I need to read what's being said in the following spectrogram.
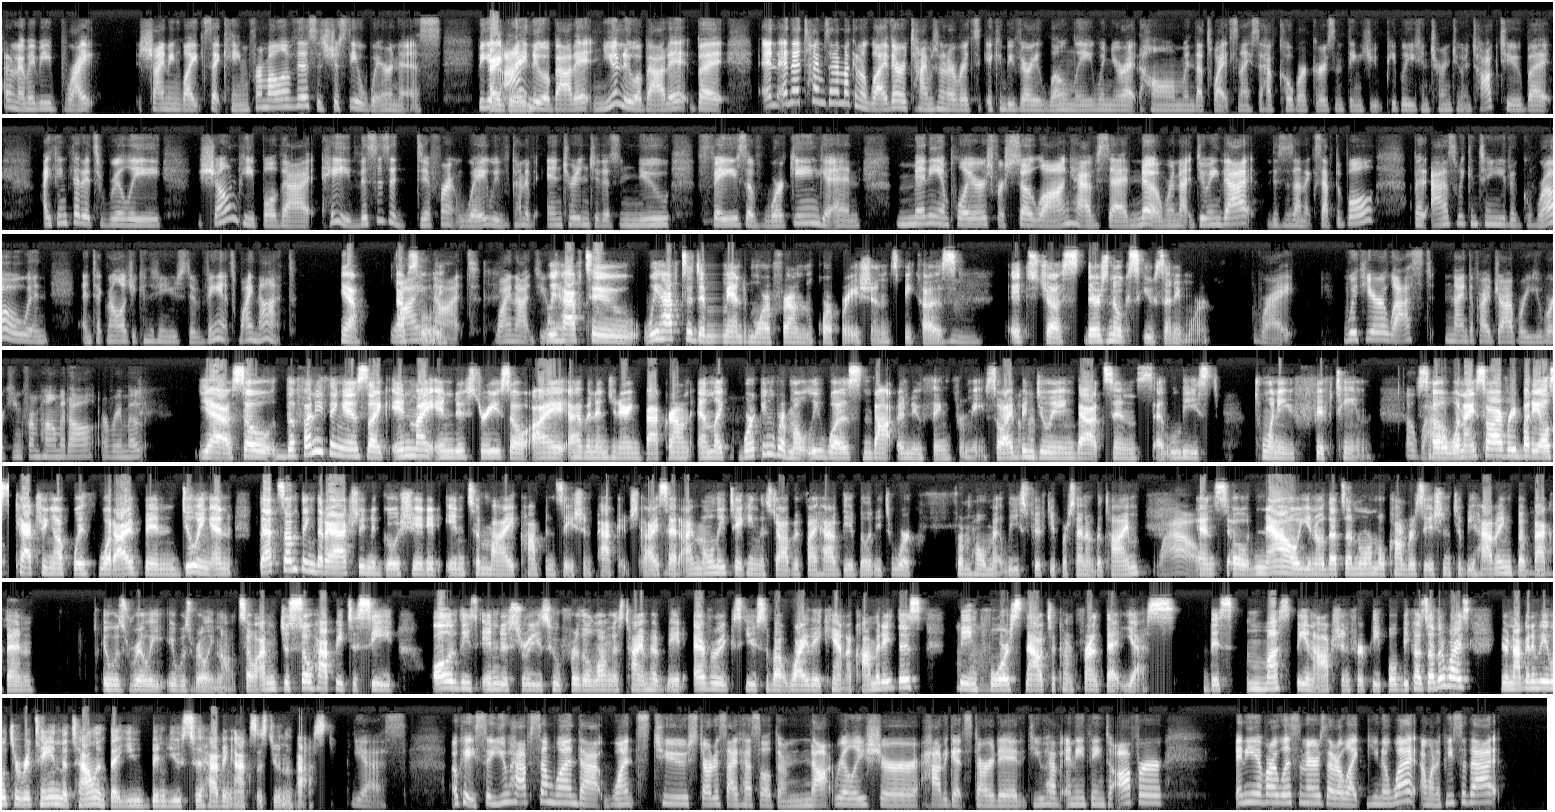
I don't know, maybe bright shining lights that came from all of this is just the awareness because I, I, knew about it and you knew about it but and and at times I'm not going to lie there are times whenever it's it can be very lonely when you're at home and that's why it's nice to have coworkers and things you people you can turn to and talk to but I think that it's really shown people that, hey, this is a different way. We've kind of entered into this new phase of working. And many employers for so long have said, no, we're not doing that. This is unacceptable. But as we continue to grow and, and technology continues to advance, why not? Yeah. Why absolutely. not? Why not do we it? have to we have to demand more from corporations because mm-hmm. it's just there's no excuse anymore. Right. With your last nine to five job, were you working from home at all or remote? Yeah. So the funny thing is, like in my industry, so I have an engineering background and like working remotely was not a new thing for me. So I've okay. been doing that since at least 2015. Oh, wow. So when I saw everybody else catching up with what I've been doing, and that's something that I actually negotiated into my compensation package. Mm-hmm. I said, I'm only taking this job if I have the ability to work from home at least 50% of the time. Wow. And so now, you know, that's a normal conversation to be having, but back mm-hmm. then it was really it was really not. So I'm just so happy to see all of these industries who for the longest time have made every excuse about why they can't accommodate this being mm-hmm. forced now to confront that yes this must be an option for people because otherwise you're not going to be able to retain the talent that you've been used to having access to in the past. Yes. Okay, so you have someone that wants to start a side hustle. They're not really sure how to get started. Do you have anything to offer any of our listeners that are like, you know what? I want a piece of that.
